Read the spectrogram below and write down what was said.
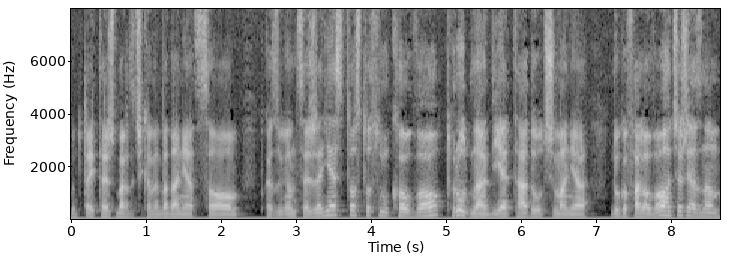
Bo tutaj też bardzo ciekawe badania są pokazujące, że jest to stosunkowo trudna dieta do utrzymania długofalowo, chociaż ja znam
